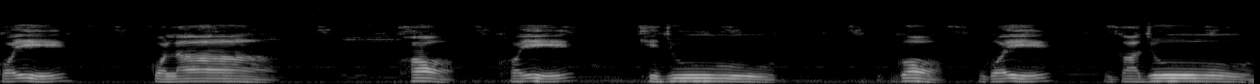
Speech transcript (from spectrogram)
কয়ে কলা, খ, খয়ে খেজুর, গ, গয়ে গাজর,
